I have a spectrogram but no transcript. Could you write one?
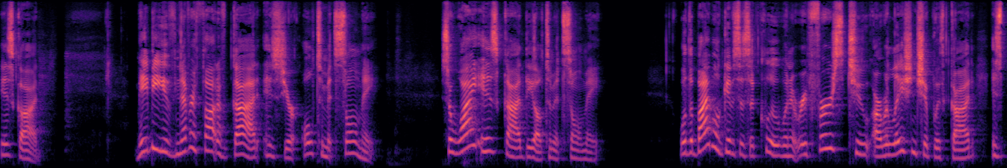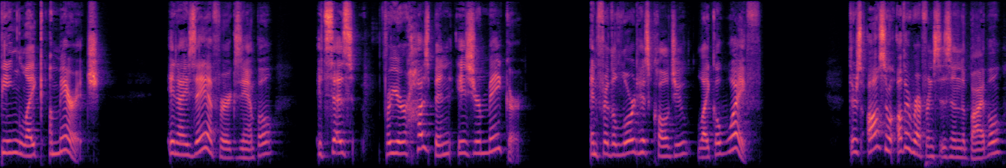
is God. Maybe you've never thought of God as your ultimate soulmate. So, why is God the ultimate soulmate? Well, the Bible gives us a clue when it refers to our relationship with God as being like a marriage. In Isaiah, for example, it says, For your husband is your maker, and for the Lord has called you like a wife. There's also other references in the Bible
